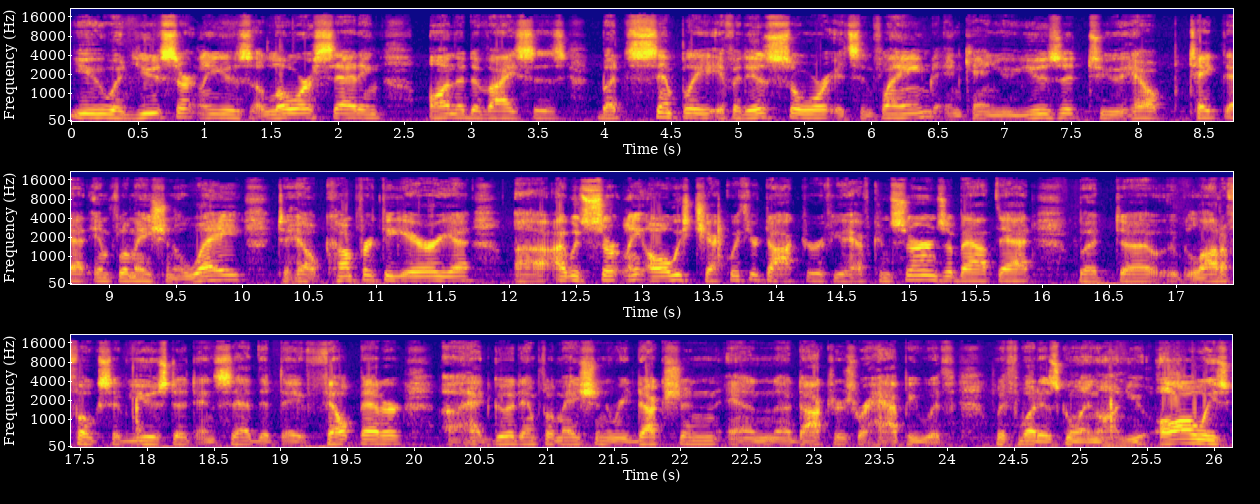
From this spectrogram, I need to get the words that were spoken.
you would use certainly use a lower setting on the devices, but simply if it is sore, it's inflamed, and can you use it to help take that inflammation away, to help comfort the area? Uh, I would certainly always check with your doctor if you have concerns about that, but uh, a lot of folks have used it and said that they felt better, uh, had good inflammation reduction, and uh, doctors were happy with, with what is going on. You always,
